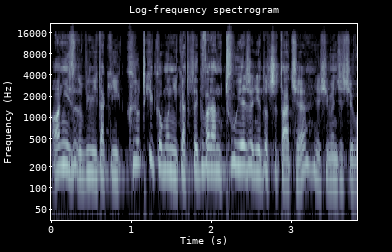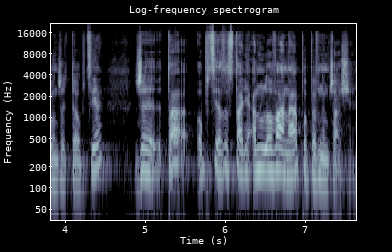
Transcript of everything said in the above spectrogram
oni zrobili taki krótki komunikat, który gwarantuje, że nie doczytacie, jeśli będziecie włączać tę opcję, że ta opcja zostanie anulowana po pewnym czasie.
